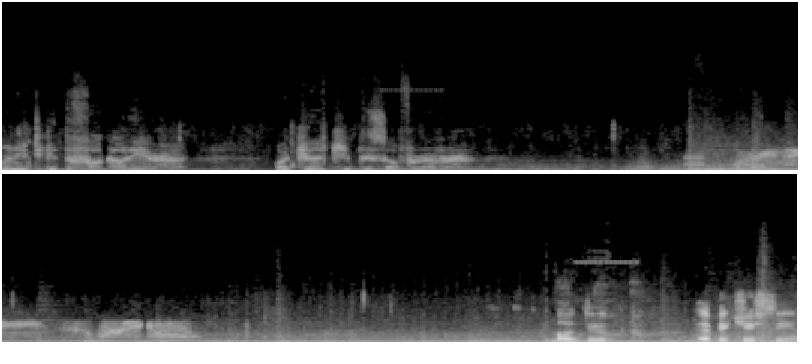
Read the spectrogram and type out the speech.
I need to get the fuck out of here. I can't keep this up forever. Oh, dude. Epic chase scene.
